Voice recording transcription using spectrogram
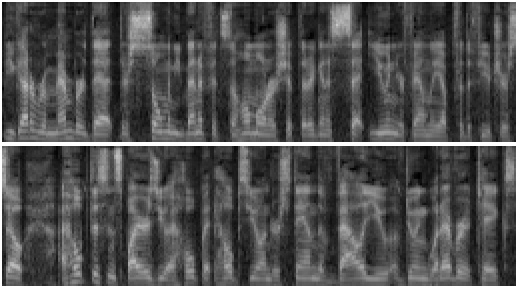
you got to remember that there's so many benefits to home ownership that are going to set you and your family up for the future. So I hope this inspires you. I hope it helps you understand the value of doing whatever it takes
